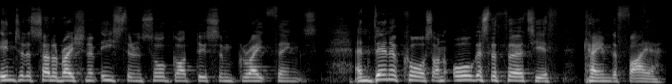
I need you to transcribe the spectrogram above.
into the celebration of Easter and saw God do some great things. And then, of course, on August the 30th came the fire.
